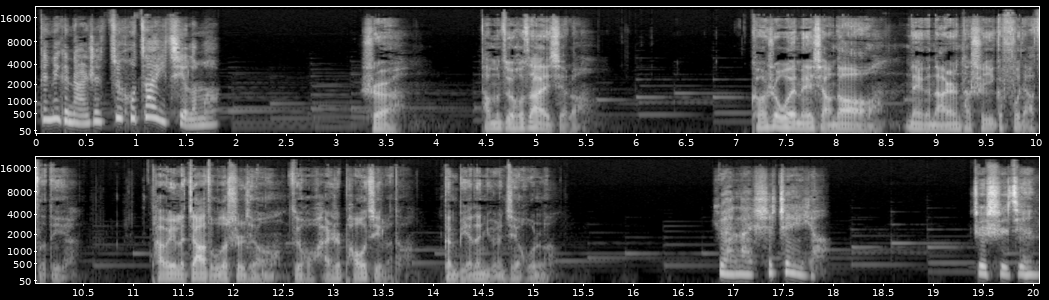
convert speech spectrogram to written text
跟那个男人最后在一起了吗？是，他们最后在一起了。可是我也没想到，那个男人他是一个富家子弟。他为了家族的事情，最后还是抛弃了他，跟别的女人结婚了。原来是这样。这世间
